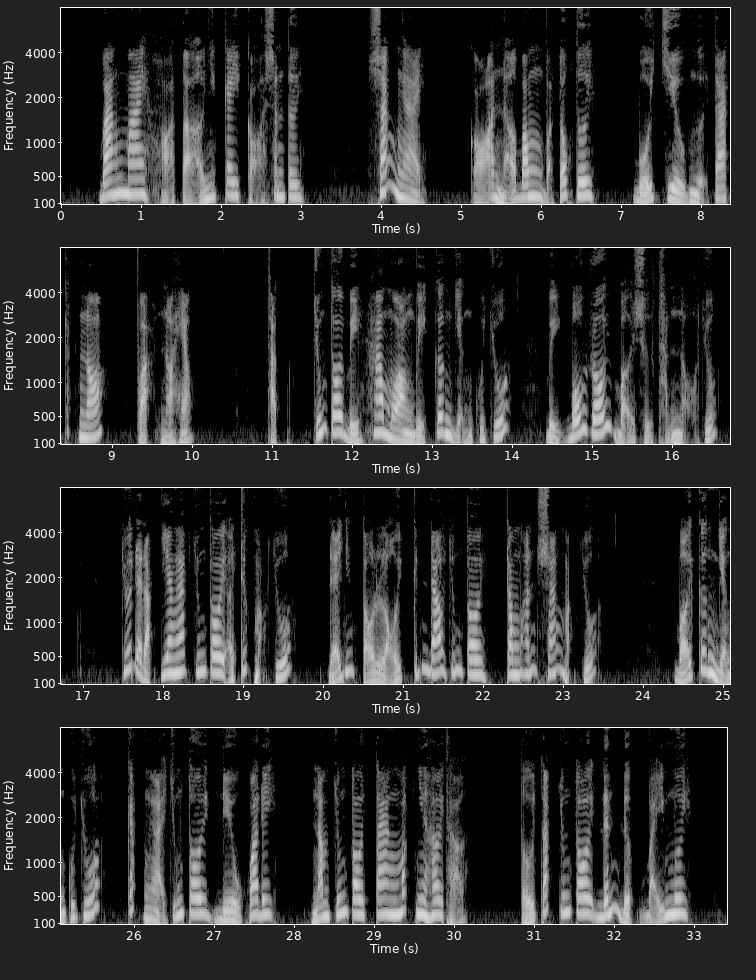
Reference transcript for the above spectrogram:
Ban mai họ tở như cây cỏ xanh tươi. Sáng ngày, cỏ nở bông và tốt tươi. Buổi chiều người ta cắt nó và nó héo. Thật, chúng tôi bị hao mòn vì cơn giận của Chúa, bị bối rối bởi sự thạnh nộ Chúa. Chúa đã đặt gian ác chúng tôi ở trước mặt Chúa, để những tội lỗi kính đáo chúng tôi trong ánh sáng mặt Chúa. Bởi cơn giận của Chúa, các ngày chúng tôi đều qua đi, năm chúng tôi tan mất như hơi thở. Tuổi tác chúng tôi đến được 70,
